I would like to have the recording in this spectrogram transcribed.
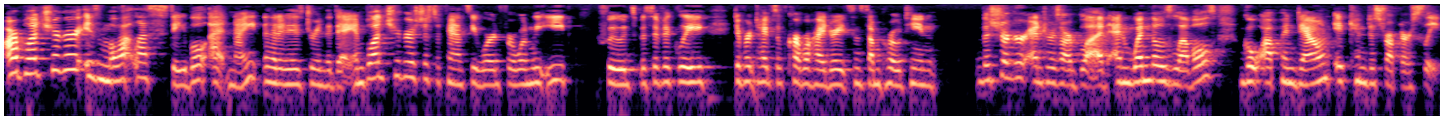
our blood sugar is a lot less stable at night than it is during the day. And blood sugar is just a fancy word for when we eat food, specifically different types of carbohydrates and some protein. The sugar enters our blood, and when those levels go up and down, it can disrupt our sleep.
